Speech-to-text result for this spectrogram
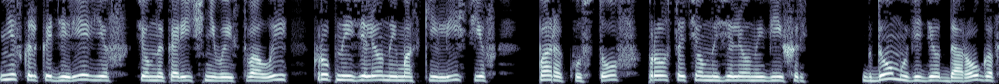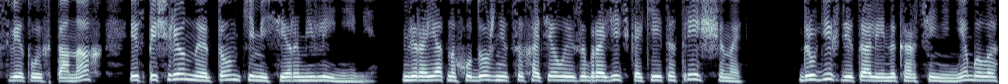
несколько деревьев, темно-коричневые стволы, крупные зеленые мазки листьев, пара кустов, просто темно-зеленый вихрь, к дому ведет дорога в светлых тонах, испещренная тонкими серыми линиями. Вероятно, художница хотела изобразить какие-то трещины. Других деталей на картине не было,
